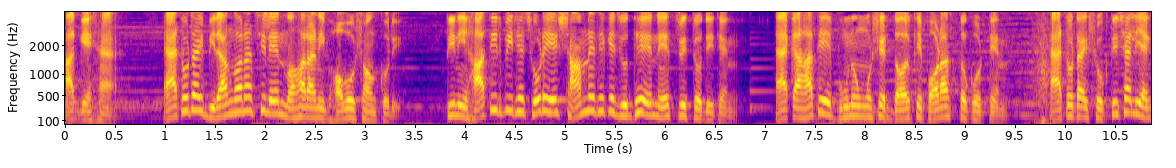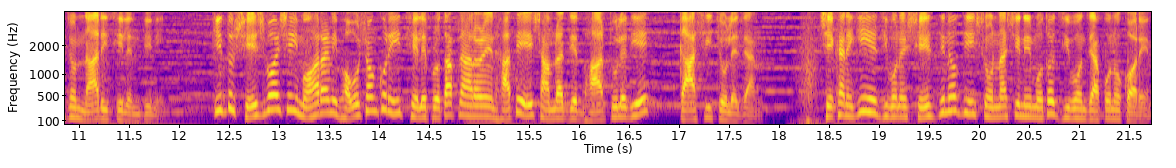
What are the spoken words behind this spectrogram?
আগে হ্যাঁ এতটাই বীরাঙ্গনা ছিলেন মহারানী ভবশঙ্করী। তিনি হাতির পিঠে চড়ে সামনে থেকে যুদ্ধে নেতৃত্ব দিতেন। একা হাতে বুনো মোষের দলকে পরাস্ত করতেন। এতটাই শক্তিশালী একজন নারী ছিলেন তিনি। কিন্তু শেষ বয়সে এই মহারানী ভবশঙ্করী ছেলে প্রতাপ নারায়ণের হাতে সাম্রাজ্যের ভার তুলে দিয়ে কাশী চলে যান। সেখানে গিয়ে জীবনের শেষ দিন অবধি সন্ন্যাসিনীর মতো জীবনযাপনও করেন।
